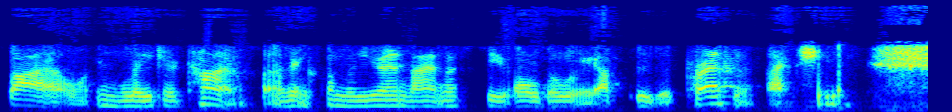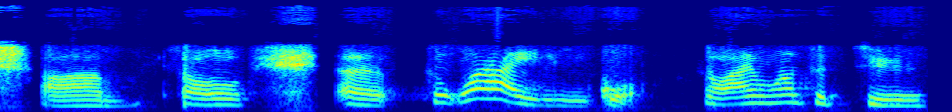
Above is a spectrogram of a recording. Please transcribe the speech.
style in later times. I think from the Yuan dynasty all the way up to the present, actually. Um, so uh, so why Li Guo? So I wanted to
